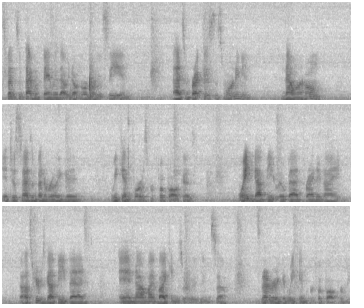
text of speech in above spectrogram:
spend some time with family that we don't normally see, and I had some breakfast this morning, and now we're home. It just hasn't been a really good weekend for us for football because Wayne got beat real bad Friday night. The Huskers got beat bad, and now my Vikings are losing. So it's not a very good weekend for football for me.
